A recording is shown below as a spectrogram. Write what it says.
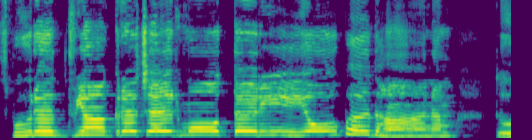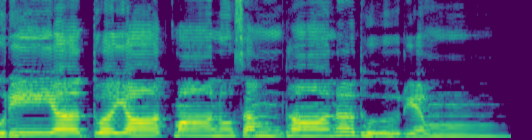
स्फुरद्व्याघ्रचर्मोत्तरीयोपधानं तुरीयद्वयात्मानुसन्धानधुर्यम्।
